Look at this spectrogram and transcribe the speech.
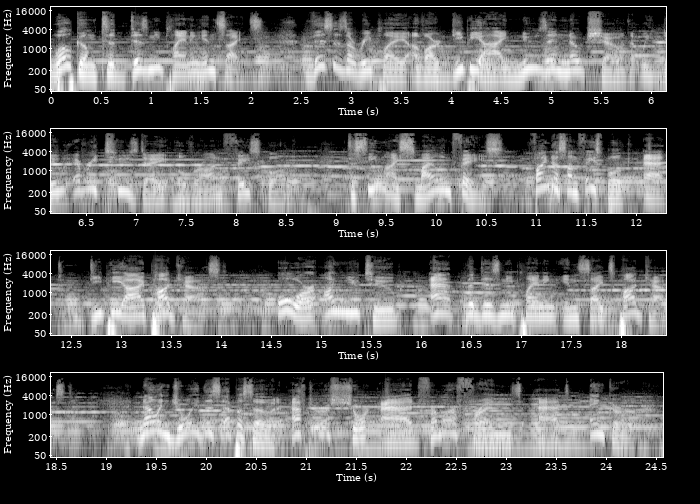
Welcome to Disney Planning Insights. This is a replay of our DPI News and Notes show that we do every Tuesday over on Facebook. To see my smiling face, find us on Facebook at DPI Podcast or on YouTube at the Disney Planning Insights Podcast. Now enjoy this episode after a short ad from our friends at Anchor.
